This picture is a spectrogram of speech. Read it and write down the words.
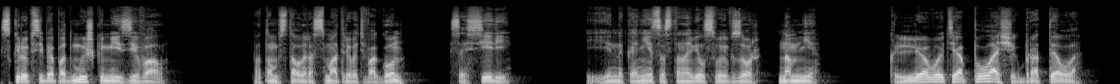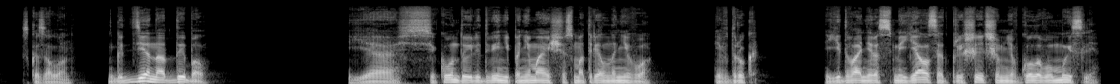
скреб себя под мышками и зевал. Потом стал рассматривать вагон, соседей и, наконец, остановил свой взор на мне. «Клёвый у тебя плащик, брателла», — сказал он. «Где надыбал?» Я секунду или две непонимающе смотрел на него. И вдруг едва не рассмеялся от пришедшей мне в голову мысли.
